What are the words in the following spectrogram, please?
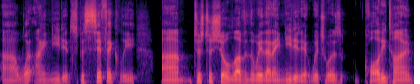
uh, what I needed specifically. Um, just to show love in the way that I needed it, which was quality time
